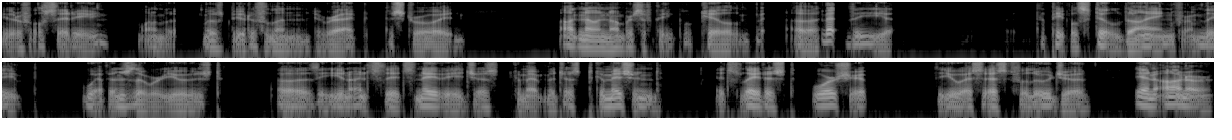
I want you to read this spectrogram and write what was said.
beautiful city, one of the most beautiful in Iraq, destroyed, unknown numbers of people killed. Uh, but the uh, the people still dying from the weapons that were used. Uh, the United States Navy just com- just commissioned its latest warship, the USS Fallujah, in honor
